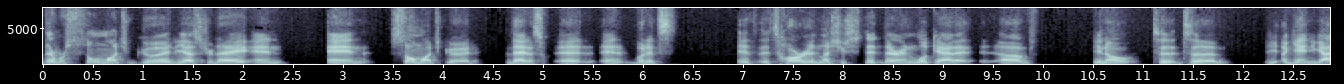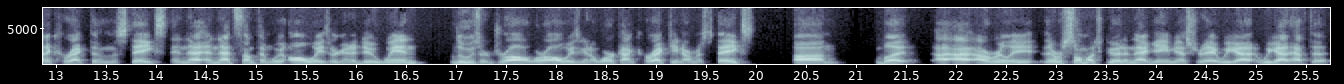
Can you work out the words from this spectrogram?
there was so much good yesterday, and and so much good that it's uh, and but it's it, it's hard unless you sit there and look at it of you know to to again you got to correct the mistakes and that and that's something we always are going to do win lose or draw, we're always going to work on correcting our mistakes. Um, but I, I, really there was so much good in that game yesterday. We got we got to have to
